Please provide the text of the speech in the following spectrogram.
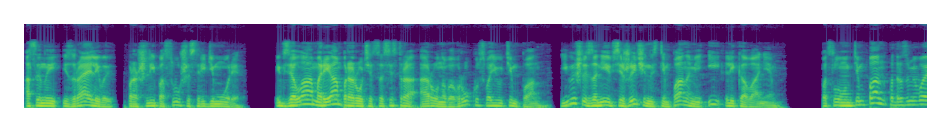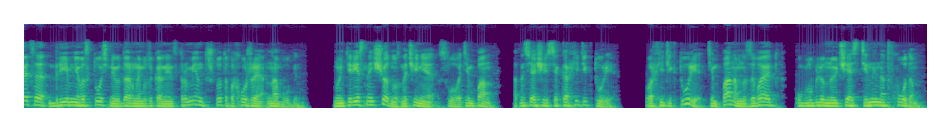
а сыны Израилевы прошли по суше среди моря. И взяла Мариам, пророчица, сестра Ааронова, в руку свою тимпан. И вышли за нею все женщины с тимпанами и ликованием. Под словом тимпан подразумевается древневосточный ударный музыкальный инструмент, что-то похожее на бубен. Но интересно еще одно значение слова тимпан, относящееся к архитектуре. В архитектуре тимпаном называют углубленную часть стены над входом.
